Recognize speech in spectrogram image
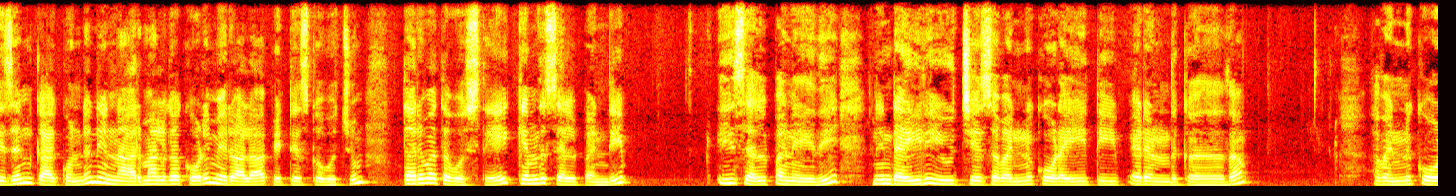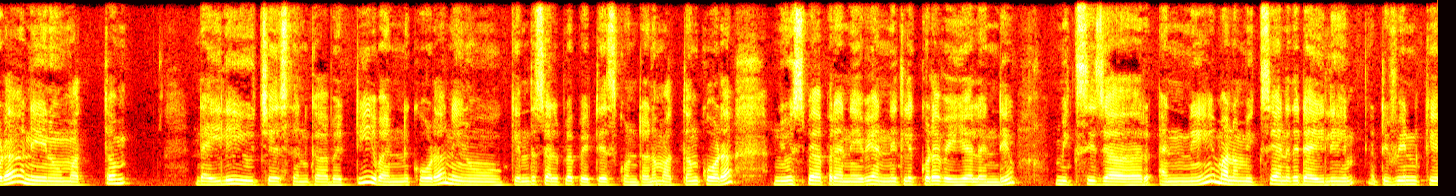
డిజైన్ కాకుండా నేను నార్మల్గా కూడా మీరు అలా పెట్టేసుకోవచ్చు. తర్వాత వస్తే కింద సెల్ఫ్ అండి. ఈ సెల్ఫ్ అనేది నేను డైలీ యూజ్ చేసేవన్నీ కూడా ఈ టీ ప్యాడ్ ఉంది కదా. అవన్నీ కూడా నేను మొత్తం డైలీ యూజ్ చేస్తాను కాబట్టి ఇవన్నీ కూడా నేను కింద సెల్ఫ్లో పెట్టేసుకుంటాను. మొత్తం కూడా న్యూస్ పేపర్ అనేవి అన్నిటికి కూడా వేయాలండి. మిక్సీ జార్ అన్నీ మనం మిక్సీ అనేది డైలీ టిఫిన్కి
